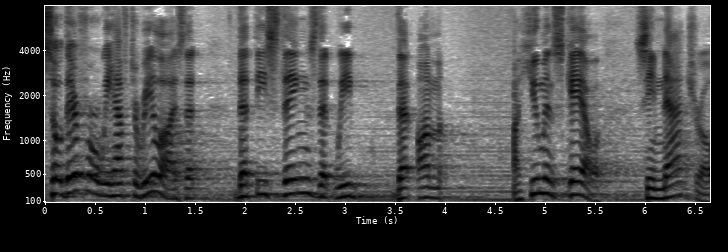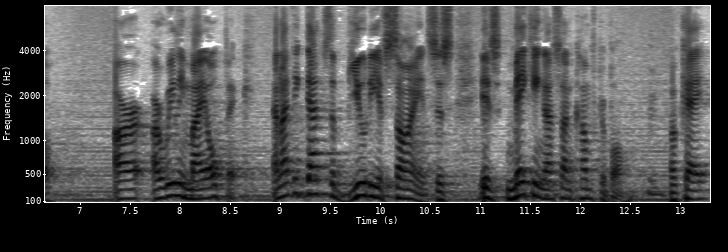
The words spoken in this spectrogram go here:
So therefore, we have to realize that that these things that we that on a human scale seem natural are are really myopic. And I think that's the beauty of science is is making us uncomfortable. Okay.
